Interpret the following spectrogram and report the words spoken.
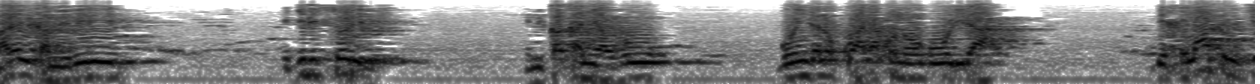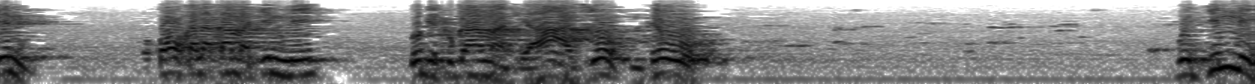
malayika mibiri egiri solid emikakanyavu goyinza n'okukwatako n'oguwulira bikhilaafi ljin okwawukanako amajinni go ge tugamba nti azo mpewo. Gwe jinni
